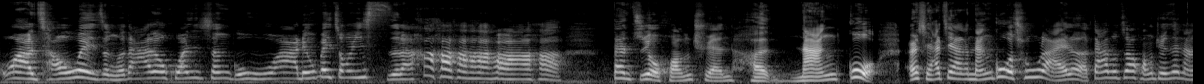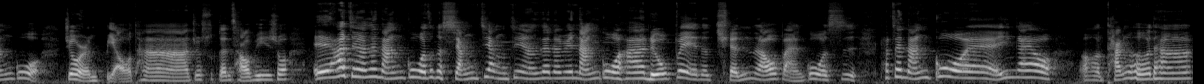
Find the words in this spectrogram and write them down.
哇，曹魏整个大家都欢声鼓舞啊，刘备终于死了，哈哈哈哈哈哈哈。但只有黄权很难过，而且他竟然难过出来了。大家都知道黄权在难过，就有人表他啊，就是跟曹丕说：“哎，他竟然在难过，这个降将竟然在那边难过，他刘备的前老板过世，他在难过，哎，应该要呃弹劾他。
